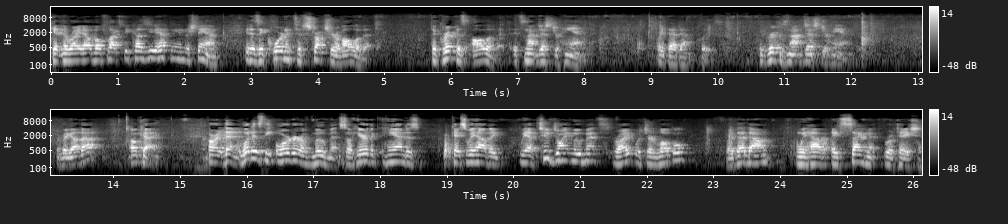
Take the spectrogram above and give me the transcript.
getting the right elbow flex, because you have to understand it is a coordinative structure of all of it. The grip is all of it. It's not just your hand. Write that down, please. The grip is not just your hand. Everybody got that? Okay. All right, then, what is the order of movement? So here the hand is okay, so we have a we have two joint movements, right, which are local. Write that down. And we have a segment rotation,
